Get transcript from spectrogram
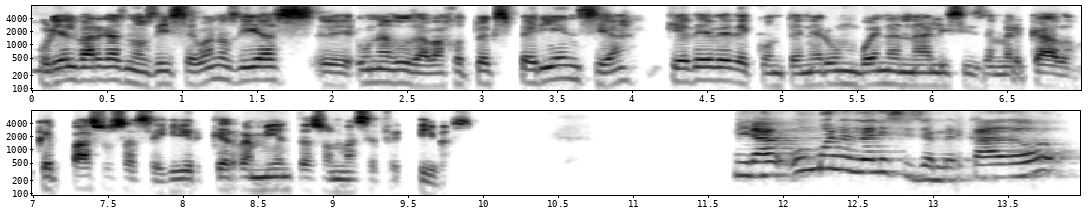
Uriel Vargas nos dice, buenos días, eh, una duda, bajo tu experiencia, ¿qué debe de contener un buen análisis de mercado? ¿Qué pasos a seguir? ¿Qué herramientas son más efectivas? Mira, un buen análisis de mercado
